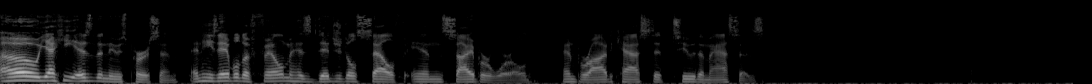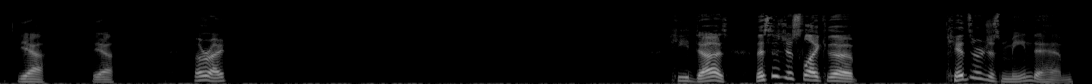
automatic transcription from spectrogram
Oh, yeah, he is the news person and he's able to film his digital self in cyber world and broadcast it to the masses. Yeah. Yeah. All right. He does. This is just like the kids are just mean to him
